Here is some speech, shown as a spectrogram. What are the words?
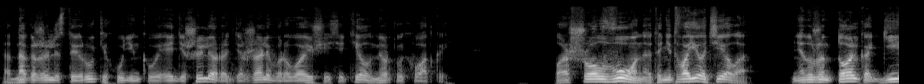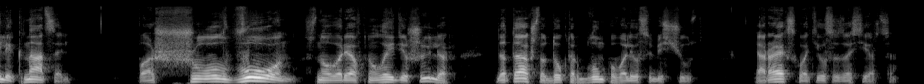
Однако жилистые руки худенького Эдди Шиллера держали вырывающееся тело мертвой хваткой. «Пошел вон! Это не твое тело! Мне нужен только Гилли Кнацель!» «Пошел вон!» — снова рявкнул Эдди Шиллер, да так, что доктор Блум повалился без чувств. А Райх схватился за сердце.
